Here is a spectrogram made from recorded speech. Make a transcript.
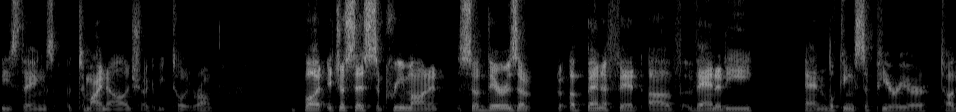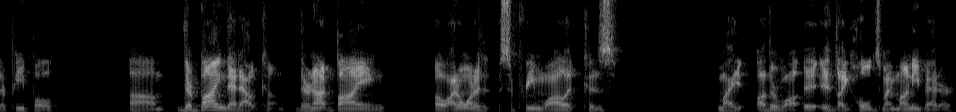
these things, to my knowledge. I could be totally wrong, but it just says Supreme on it. So there is a, a benefit of vanity and looking superior to other people. Um, they're buying that outcome. They're not buying, oh, I don't want a Supreme wallet because my other wallet it, it like holds my money better.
